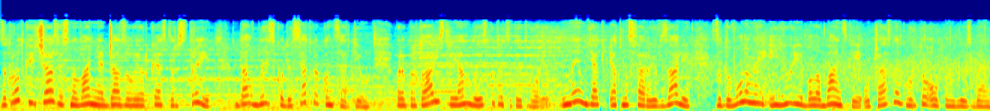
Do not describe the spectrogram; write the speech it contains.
За короткий час існування джазовий оркестр Стрий дав близько десятка концертів. В репертуарі стріян близько 30 творів. Ним, як і атмосферою в залі, задоволений і Юрій Балабанський, учасник гурту Open Blues Band,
